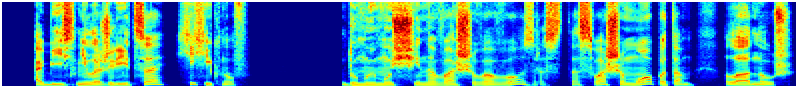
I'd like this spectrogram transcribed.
— объяснила жрица, хихикнув. «Думаю, мужчина вашего возраста, с вашим опытом...» «Ладно уж»,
